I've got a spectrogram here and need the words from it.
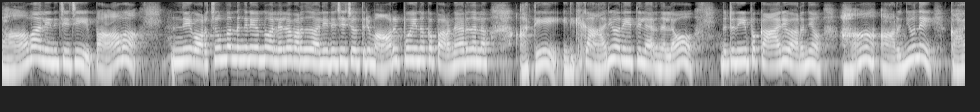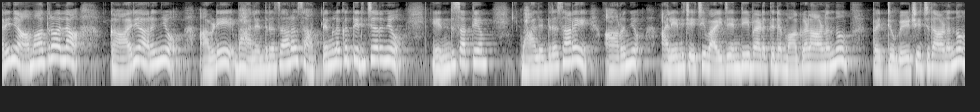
പാവ അലീന ചേച്ചി പാവ. നീ കുറച്ചു മുമ്പ് എന്നിങ്ങനെയൊന്നും അല്ലല്ലോ പറഞ്ഞത്. അലീന ചേച്ചി ഒത്തിരി മാറിപ്പോയി എന്നൊക്കെ പറഞ്ഞായിരുന്നല്ലോ. അതേ എനിക്ക് കാര്യം അറിയത്തില്ലായിരുന്നല്ലോ. എന്നിട്ട് നീ ഇപ്പോൾ കാര്യം അറിഞ്ഞോ? ആ അറിഞ്ഞു നീ കാര്യം ഞാൻ മാത്രമല്ല. കാര്യം അറിഞ്ഞു. അവിടെ ബാലേന്ദ്ര സാറ് സത്യങ്ങളൊക്കെ തിരിച്ചറിഞ്ഞു. എന്ത് ബാലേന്ദ്ര സാറേ അറിഞ്ഞു. അലീന ചേച്ചി വൈജയന്തി മാഡത്തിന്റെ മകളാണെന്നും പെറ്റുപേക്ഷിച്ചതാണെന്നും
